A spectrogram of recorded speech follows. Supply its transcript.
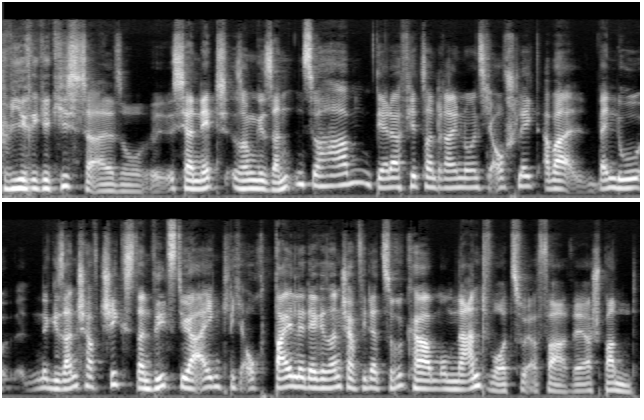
schwierige Kiste also. Ist ja nett, so einen Gesandten zu haben, der da 1493 aufschlägt, aber wenn du eine Gesandtschaft schickst, dann willst du ja eigentlich auch Teile der Gesandtschaft wieder zurückhaben, um eine Antwort zu erfahren. Wäre ja spannend.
